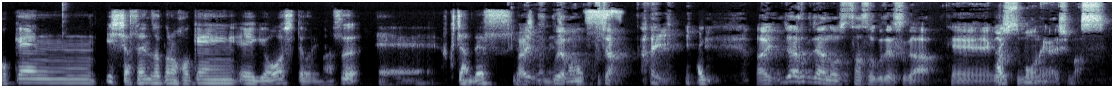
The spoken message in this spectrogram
保険、一社専属の保険営業をしております、えー、福ちゃんです。よはい、福山の。福ちゃん。はい。はい。じゃあ福ちゃん、あの、早速ですが、えーご質問お願いします。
